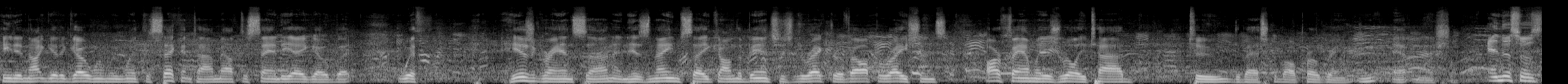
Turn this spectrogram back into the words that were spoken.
he did not get to go when we went the second time out to San Diego. But with his grandson and his namesake on the bench as director of operations, our family is really tied to the basketball program at Marshall. And this was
